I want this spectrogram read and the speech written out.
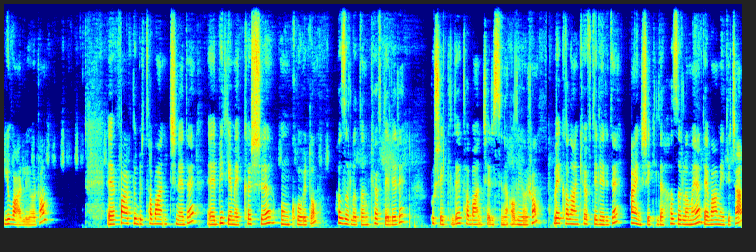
yuvarlıyorum. E, farklı bir taban içine de e, bir yemek kaşığı un koydum. Hazırladığım köfteleri bu şekilde taban içerisine alıyorum. Ve kalan köfteleri de aynı şekilde hazırlamaya devam edeceğim.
